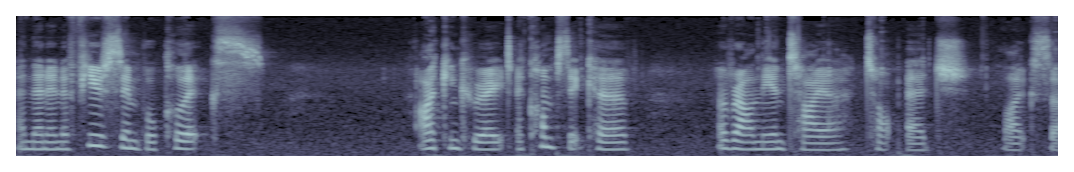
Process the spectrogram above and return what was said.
and then in a few simple clicks I can create a composite curve around the entire top edge like so.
